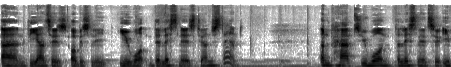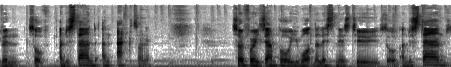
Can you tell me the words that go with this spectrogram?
And the answer is obviously you want the listeners to understand. And perhaps you want the listener to even sort of understand and act on it. So, for example, you want the listeners to sort of understand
